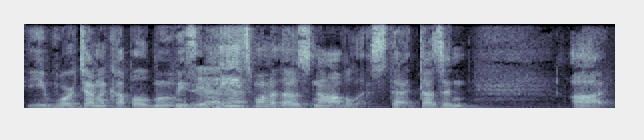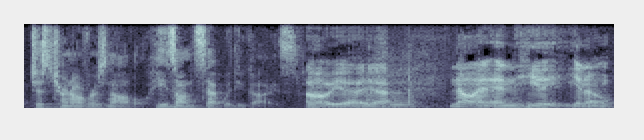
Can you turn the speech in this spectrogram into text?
you've worked on a couple of movies. Yeah, he's yeah. one of those novelists that doesn't uh, just turn over his novel. He's on set with you guys. Oh yeah, yeah. No, and, and he, you know,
